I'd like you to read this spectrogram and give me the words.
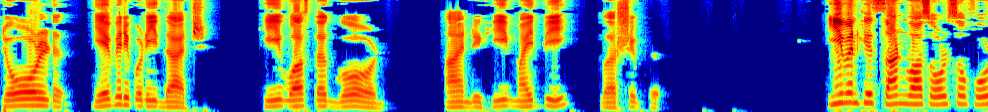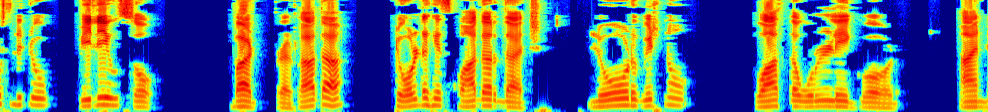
told everybody that he was the god and he might be worshipped. Even his son was also forced to believe so. But Prahlada told his father that Lord Vishnu was the only god and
